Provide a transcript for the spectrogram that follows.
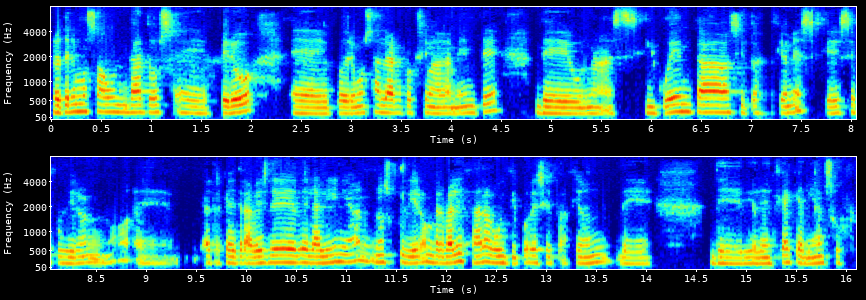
no tenemos aún datos, pero podremos hablar aproximadamente de unas 50 situaciones que se pudieron ¿no? que a través de, la línea nos pudieron verbalizar algún tipo de situación de violencia que habían sufrido.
